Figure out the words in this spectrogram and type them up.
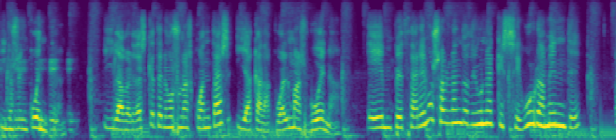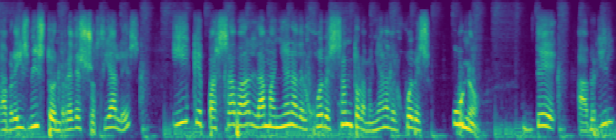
y nos encuentran. Y la verdad es que tenemos unas cuantas y a cada cual más buena. Empezaremos hablando de una que seguramente habréis visto en redes sociales y que pasaba la mañana del jueves santo, la mañana del jueves 1 de abril,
